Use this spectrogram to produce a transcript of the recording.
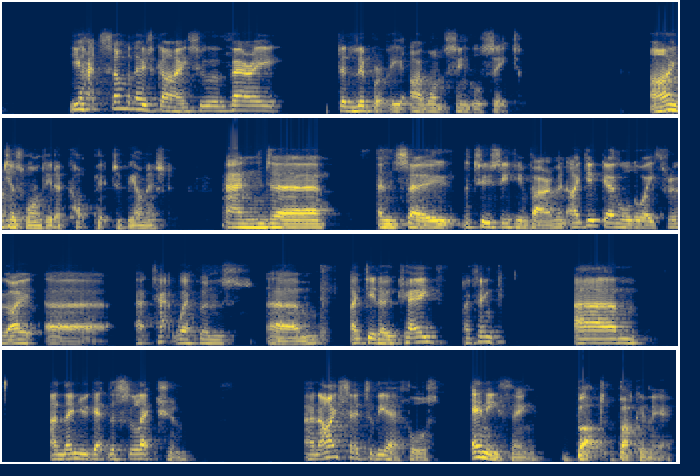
you had some of those guys who were very deliberately. I want single seat. I just wanted a cockpit, to be honest, and. Uh, and so the two seat environment, I did go all the way through. I uh, at Weapons, um, I did okay, I think. Um, and then you get the selection. And I said to the Air Force, anything but Buccaneer.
